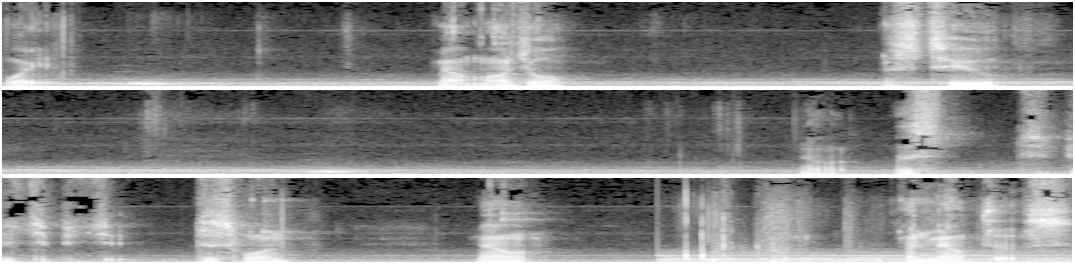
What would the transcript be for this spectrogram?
Wait, mount module. There's two. No, this this one mount unmount this.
